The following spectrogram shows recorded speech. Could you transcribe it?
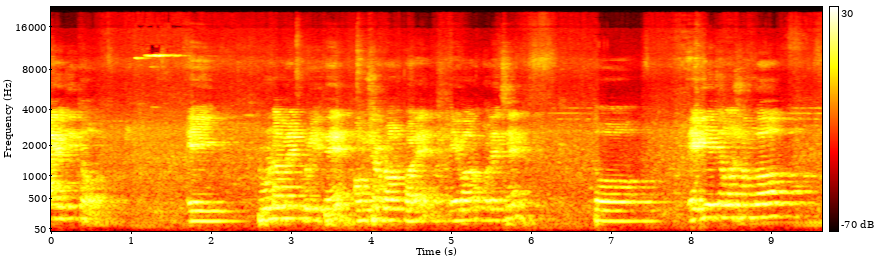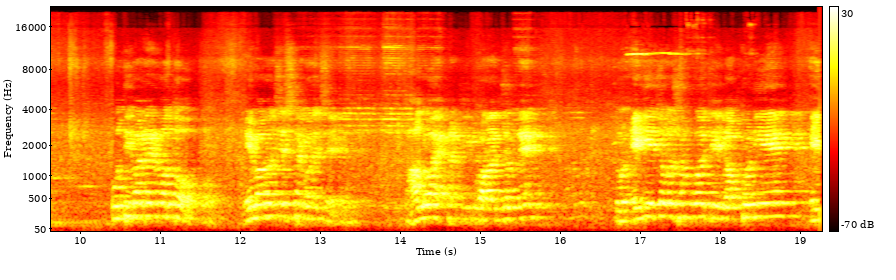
আয়োজিত এই টুর্নামেন্টগুলিতে অংশগ্রহণ করে, এবারও করেছে। তো এগিয়ে চলো সংঘ। প্রতিবারের মতো এবারও চেষ্টা করেছে। ভালো একটা টিম করার জন্য। তো এগিয়ে চলো সংঘ যে লক্ষ্য নিয়ে এই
